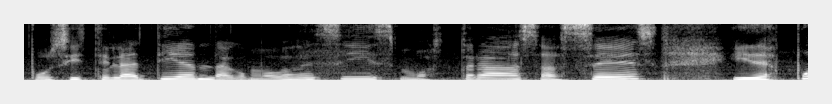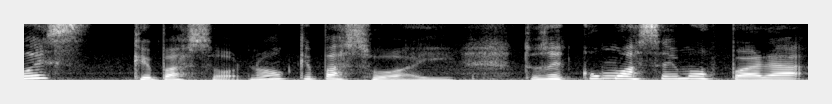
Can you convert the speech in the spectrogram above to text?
pusiste la tienda, como vos decís, mostrás, haces y después qué pasó, ¿no? ¿Qué pasó ahí? Entonces, ¿cómo hacemos para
